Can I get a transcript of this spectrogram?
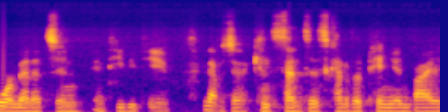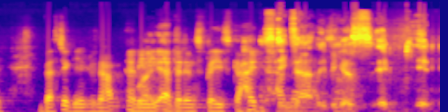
four minutes in, in TVT. That was a consensus kind of opinion by investigators, not any Right. evidence-based guidance on Exactly, that. so- because it, it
